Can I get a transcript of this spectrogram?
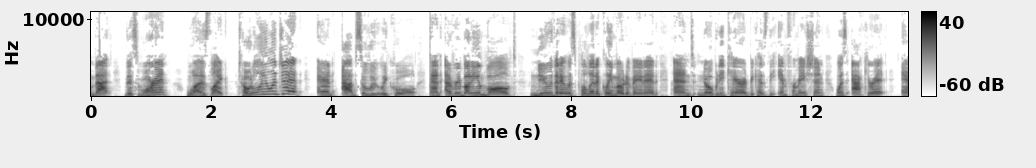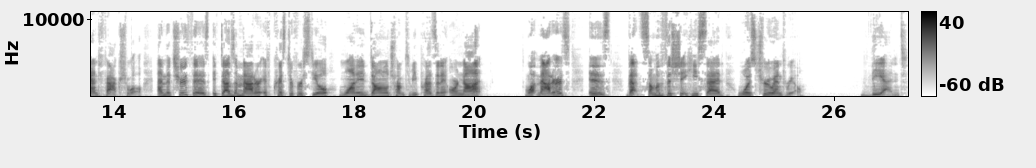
that this warrant was like totally legit and absolutely cool. And everybody involved knew that it was politically motivated and nobody cared because the information was accurate and factual. And the truth is, it doesn't matter if Christopher Steele wanted Donald Trump to be president or not. What matters is that some of the shit he said was true and real. The end.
